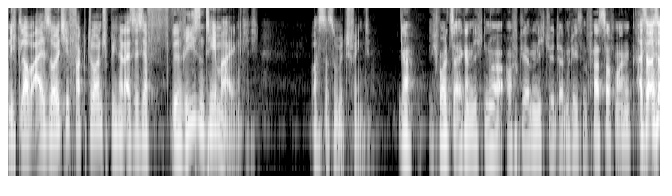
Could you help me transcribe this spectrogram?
Und ich glaube, all solche Faktoren spielen halt, also es ist ja ein Riesenthema eigentlich, was da so mitschwingt. Ja, ich wollte es eigentlich nur aufklären, nicht wieder einen riesen Fass aufmachen. Also, also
